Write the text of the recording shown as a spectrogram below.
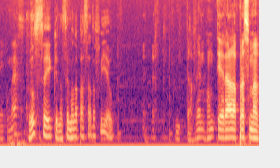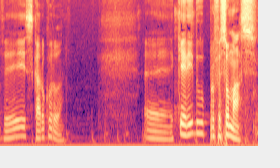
Quem começa? Eu sei, porque na semana passada fui eu. Tá vendo? Vamos ter a próxima vez, caro coroa. É, querido professor Márcio,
